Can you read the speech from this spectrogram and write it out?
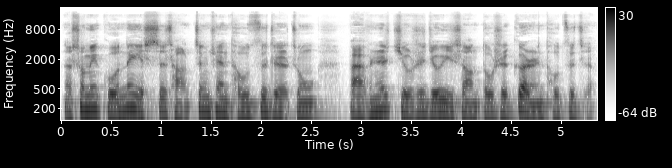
那说明国内市场证券投资者中百分之九十九以上都是个人投资者。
